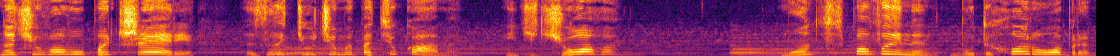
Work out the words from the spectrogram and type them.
ночував у печері з летючими пацюками. І нічого. Монстр повинен бути хоробрим.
